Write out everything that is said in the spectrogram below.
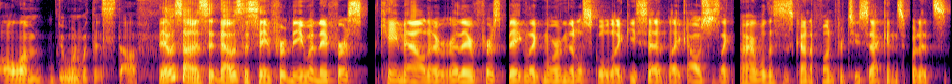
all I'm doing with this stuff. That was honestly that was the same for me when they first came out or, or they were first big, like more in middle school, like you said. Like I was just like, all right, well, this is kind of fun for two seconds, but it's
